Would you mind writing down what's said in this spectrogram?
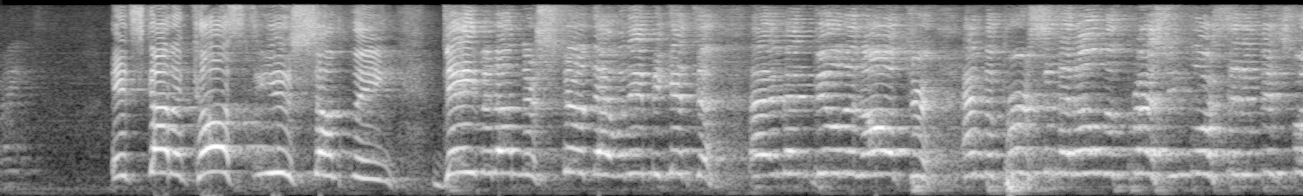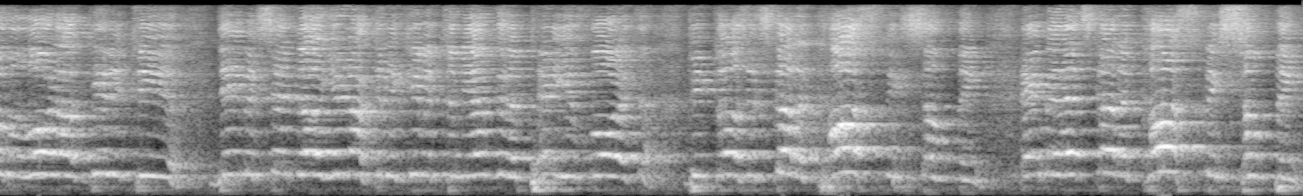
Right. It's got to cost you something. David understood that when he began to uh, amen, build an altar, and the person that owned the threshing floor said, If it's for the Lord, I'll give it to you. David said, No, you're not going to give it to me. I'm going to pay you for it because it's got to cost me something. Amen. That's got to cost me something.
